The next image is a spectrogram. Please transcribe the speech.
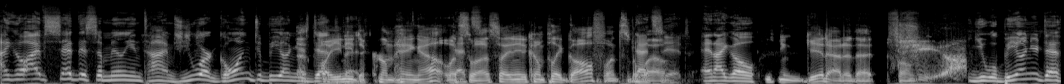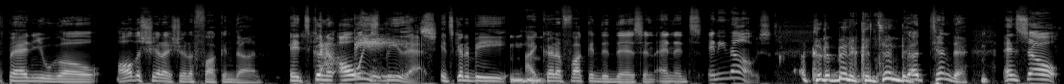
I go, I've said this a million times. You are going to be on your That's deathbed. why you need to come hang out once in a while. That's why you need to come play golf once in a That's while. it. And I go, You can get out of that funk. Yeah. you will be on your deathbed and you will go, all the shit I should have fucking done. It's gonna always be that. It's gonna be I mm-hmm. could have fucking did this and and it's and he knows. I could have been a contender. A Tinder. And so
